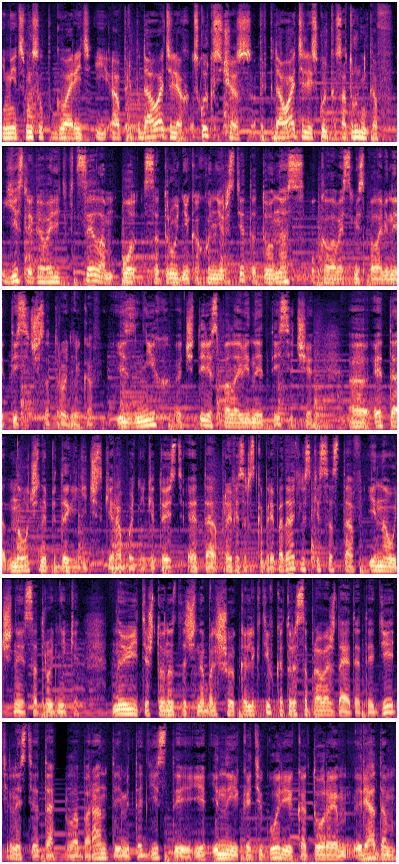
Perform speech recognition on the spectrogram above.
имеет смысл поговорить и о преподавателях. Сколько сейчас преподавателей, сколько сотрудников? Если говорить в целом о сотрудниках университета, то у нас около восьми с половиной тысяч сотрудников. Из них четыре с половиной тысячи э, – это научно-педагогические работники, то есть это профессорско-преподавательский состав и научные сотрудники. Но видите, что у нас достаточно большой коллектив, который сопровождает этой деятельности. Это лаборанты, методисты и иные категории, которые рядом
